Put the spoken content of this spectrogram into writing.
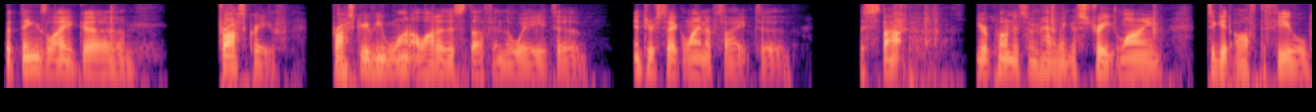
But things like uh, Frostgrave. Frostgrave, you want a lot of this stuff in the way to intersect line of sight, to, to stop your opponents from having a straight line to get off the field.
